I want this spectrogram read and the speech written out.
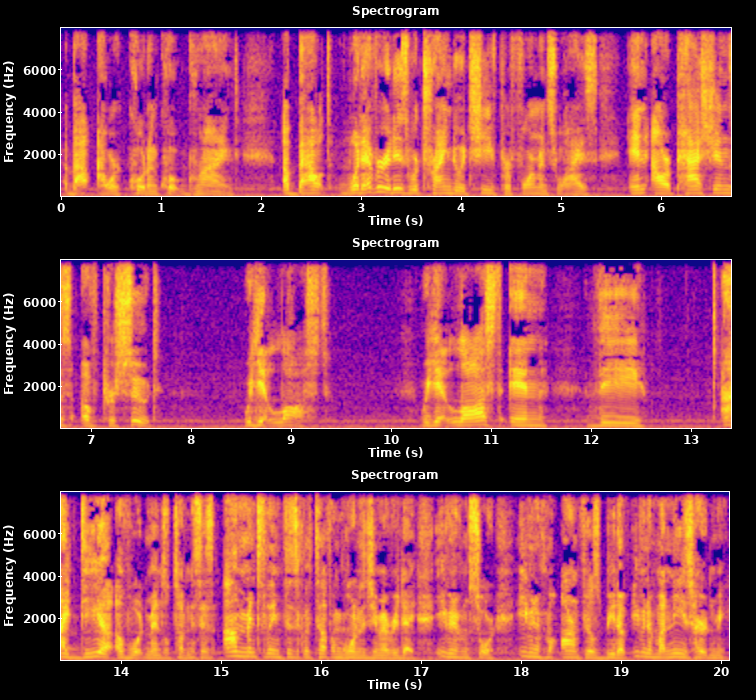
about our quote unquote grind, about whatever it is we're trying to achieve performance wise in our passions of pursuit. We get lost. We get lost in the idea of what mental toughness is. I'm mentally and physically tough. I'm going to the gym every day, even if I'm sore, even if my arm feels beat up, even if my knees hurting me.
